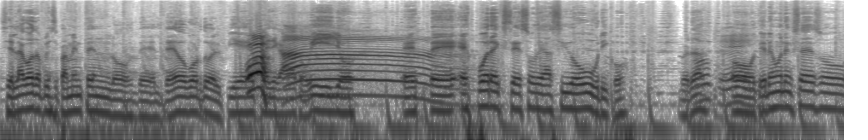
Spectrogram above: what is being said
Si es la gota, principalmente en los del dedo gordo del pie, ¡Oh! que llega al tobillo. Ah. Este, es por exceso de ácido úrico, ¿verdad? O tienes un exceso,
